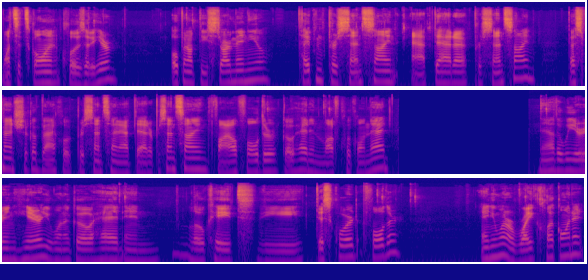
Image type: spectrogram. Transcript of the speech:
Once it's gone, close it here. Open up the start menu. Type in percent sign app data percent sign. Best match should go back with percent sign app data percent sign file folder. Go ahead and left click on that. Now that we are in here, you want to go ahead and locate the Discord folder and you want to right click on it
